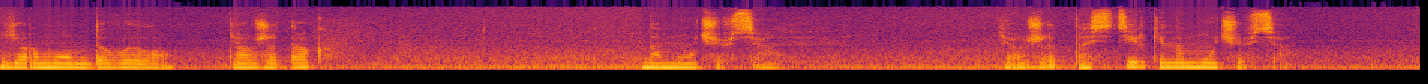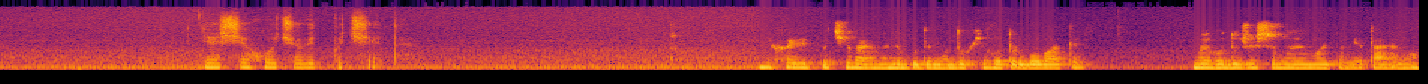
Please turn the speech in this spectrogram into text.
ярмом давило. Я вже так намучився. Я вже настільки намучився. Я ще хочу відпочити. Нехай відпочиває, ми не будемо дух його турбувати. Ми його дуже шануємо і пам'ятаємо.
